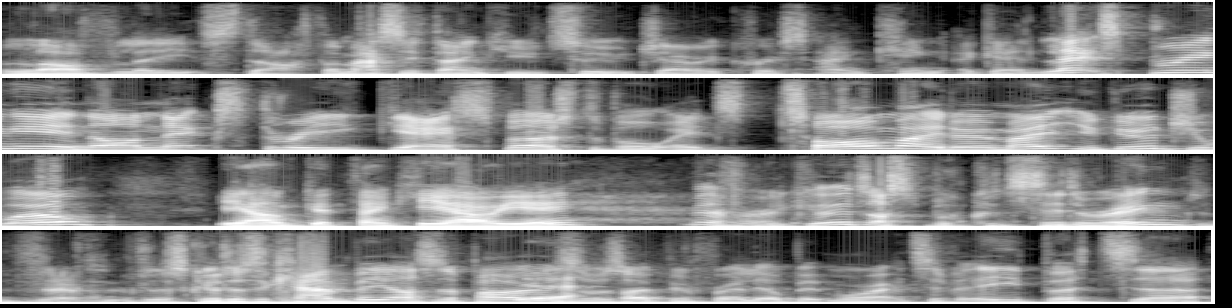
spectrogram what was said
Lovely stuff. A massive thank you to Jared, Chris, and King again. Let's bring in our next three guests. First of all, it's Tom. How you doing, mate? You good? You well? Yeah, I'm good, thank you. How are you? Yeah, very good. I was considering as good as it can be, I suppose. Yeah. I was hoping for a little bit more activity, but uh,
